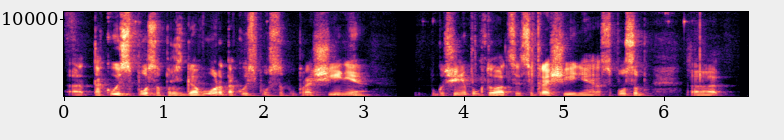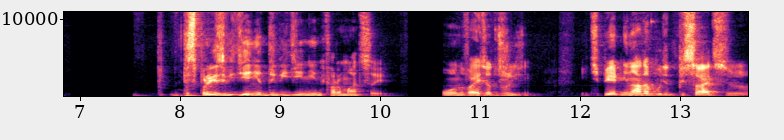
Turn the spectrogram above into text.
э, такой способ разговора, такой способ упрощения, упрощения пунктуации, сокращения, способ э, воспроизведения, доведения информации, он войдет в жизнь. И теперь не надо будет писать э,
